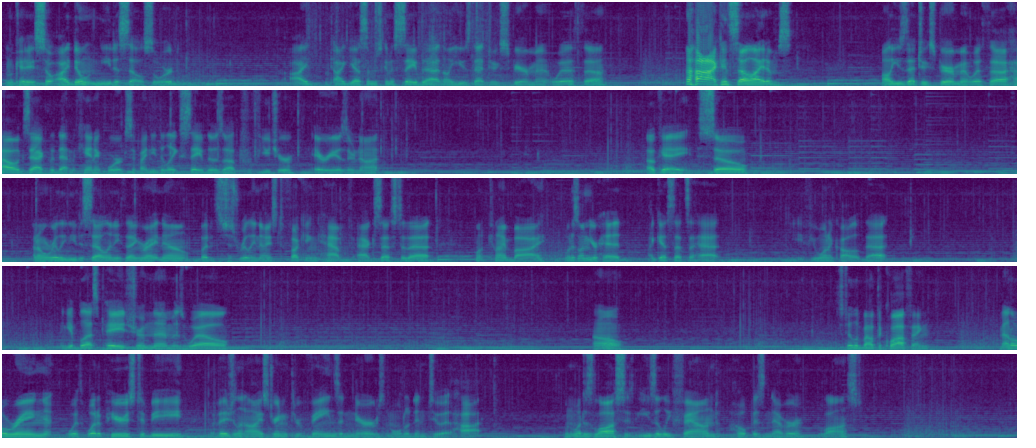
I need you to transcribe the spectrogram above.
Okay, so I don't need a sellsword. I I guess I'm just gonna save that and I'll use that to experiment with. Uh... I can sell items. I'll use that to experiment with uh, how exactly that mechanic works. If I need to like save those up for future areas or not. Okay, so... I don't really need to sell anything right now, but it's just really nice to fucking have access to that. What can I buy? What is on your head? I guess that's a hat, if you want to call it that. I get blessed page from them as well. Oh. Still about the quaffing. Metal ring with what appears to be a vigilant eye straining through veins and nerves molded into it hot. When what is lost is easily found, hope is never lost.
